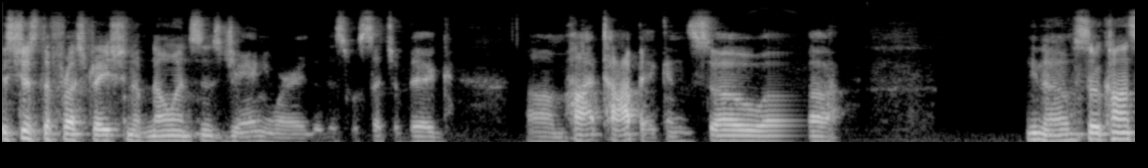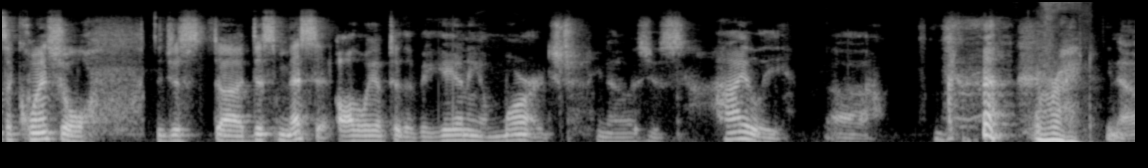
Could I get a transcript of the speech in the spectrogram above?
it's just the frustration of knowing since January that this was such a big um, hot topic and so uh, you know so consequential to just uh, dismiss it all the way up to the beginning of March. You know, is just highly uh, right. You know,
